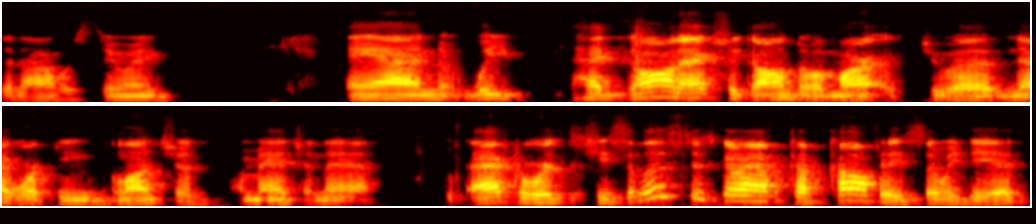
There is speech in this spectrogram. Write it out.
that I was doing. And we had gone actually gone to a mar- to a networking luncheon. Imagine that. Afterwards, she said, "Let's just go have a cup of coffee." So we did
